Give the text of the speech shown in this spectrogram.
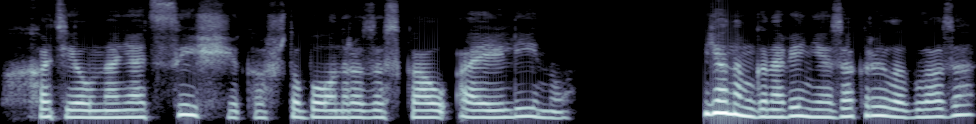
Хотел нанять сыщика, чтобы он разыскал Айлину. Я на мгновение закрыла глаза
